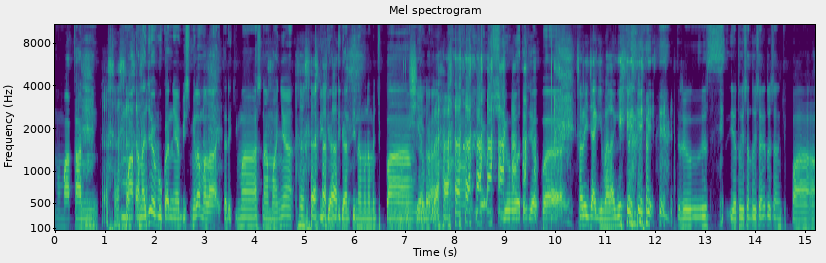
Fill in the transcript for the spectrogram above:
memakan makan aja bukannya Bismillah malah itadakimasu namanya diganti-ganti nama-nama Jepang Usio gitu kan. Iya, Usio atau siapa? Sorry Ja gibah lagi? Terus ya tulisan-tulisannya tulisan Jepang.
